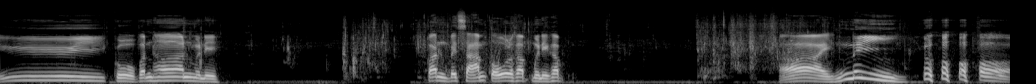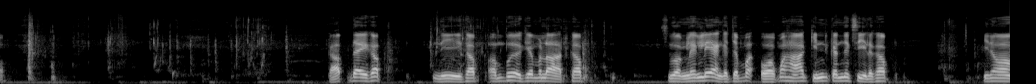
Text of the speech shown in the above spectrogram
ยืยโกปันหานมือนี่ปั้นไปสามโตแล้วครับมือนี้ครับไอ้ายนี่กลับได้ครับ นี่ครับอำเภอเขมราชครับส่วงแรงๆก็จะออกมาหากินกันจังสี่แหละครับ พี่น้อง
